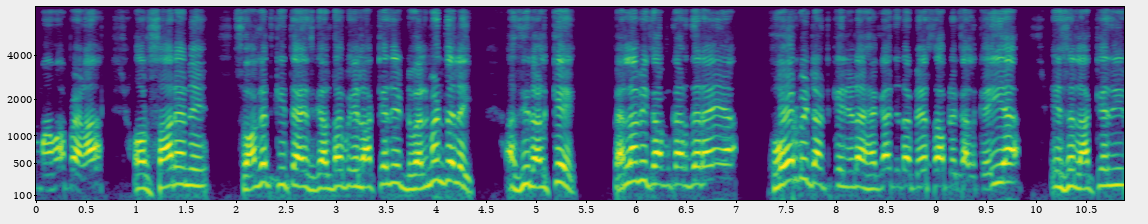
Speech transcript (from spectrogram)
ਮਾਵਾ ਭੈਣਾ ਔਰ ਸਾਰਿਆਂ ਨੇ ਸਵਾਗਤ ਕੀਤਾ ਇਸ ਗੱਲ ਦਾ ਕਿ ਇਲਾਕੇ ਦੀ ਡਿਵੈਲਪਮੈਂਟ ਦੇ ਲਈ ਅਸੀਂ ਰਲ ਕੇ ਪਹਿਲਾਂ ਵੀ ਕੰਮ ਕਰਦੇ ਰਹੇ ਆ ਹੋਰ ਵੀ ਡਟ ਕੇ ਜਿਹੜਾ ਹੈਗਾ ਜਿੱਦਾਂ ਮੇਅਰ ਸਾਹਿਬ ਨੇ ਗੱਲ ਕਹੀ ਆ ਇਸ ਇਲਾਕੇ ਦੀ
